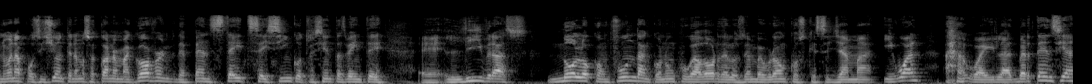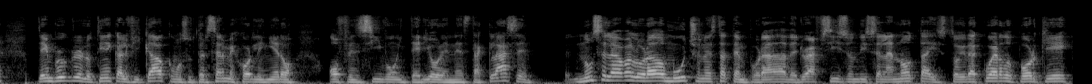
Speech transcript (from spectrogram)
En buena posición tenemos a Connor McGovern de Penn State, 6'5, 320 eh, libras. No lo confundan con un jugador de los Denver Broncos que se llama igual. Agua y la advertencia. Dane Brugler lo tiene calificado como su tercer mejor liniero ofensivo interior en esta clase. No se le ha valorado mucho en esta temporada de draft season, dice la nota, y estoy de acuerdo porque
